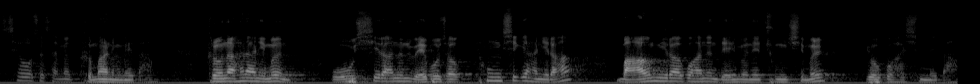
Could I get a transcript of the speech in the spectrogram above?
새 옷을 사면 그만입니다. 그러나 하나님은 옷이라는 외부적 형식이 아니라 마음이라고 하는 내면의 중심을 요구하십니다.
